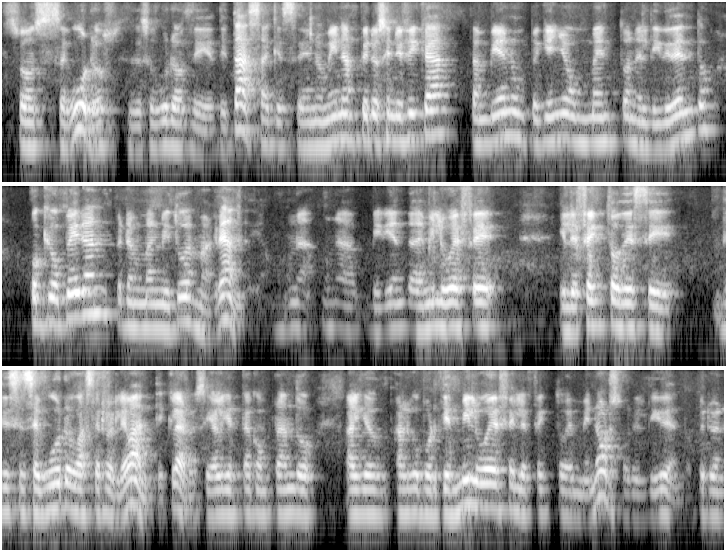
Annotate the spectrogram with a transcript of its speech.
son seguros, de seguros de, tasa que se denominan, pero significa también un pequeño aumento en el dividendo o que operan, pero en magnitudes más grandes. Una, vivienda de 1000 UF, el efecto de ese, de ese seguro va a ser relevante. Claro, si alguien está comprando algo, algo por 10.000 UF, el efecto es menor sobre el dividendo, pero,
